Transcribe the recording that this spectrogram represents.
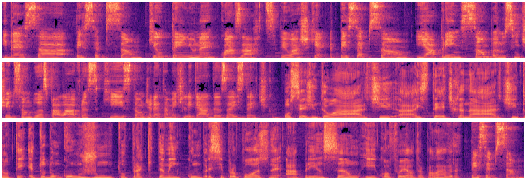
e dessa percepção que eu tenho, né, com as artes. Eu acho que a percepção e a apreensão pelo sentido são duas palavras que estão diretamente ligadas à estética. Ou seja, então a arte, a estética na arte, então tem, é todo um conjunto para que também cumpra esse propósito, né? A apreensão e qual foi a outra palavra? Percepção.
